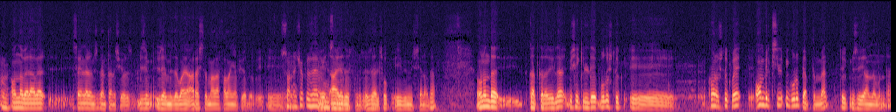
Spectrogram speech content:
Evet. Onunla beraber e, seneler önceden tanışıyoruz. Bizim üzerimizde bayağı araştırmalar falan yapıyordu. Ee, Sonra çok özel evet, bir insan. Aile dostumuz. Özel çok iyi bir müzisyen o da. Onun da katkılarıyla bir şekilde buluştuk. E, konuştuk ve 11 kişilik bir grup yaptım ben. Türk müziği anlamında.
